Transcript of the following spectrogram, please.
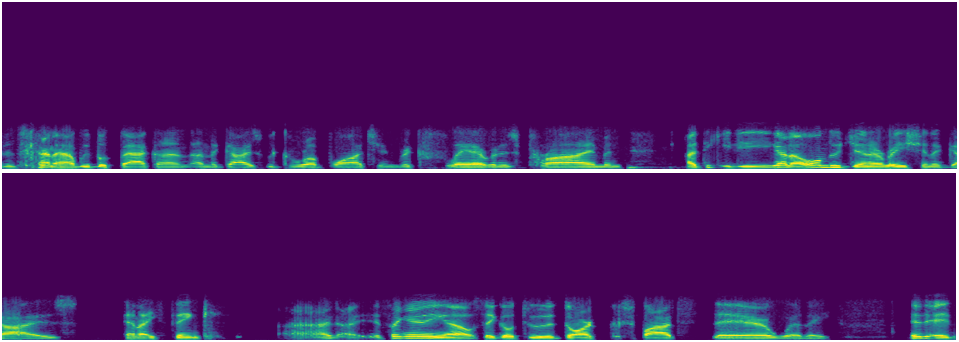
it's kind of how we look back on on the guys we grew up watching, Ric Flair in his prime, and I think you you got a whole new generation of guys, and I think I, I, it's like anything else. They go through the dark spots there where they. It, it,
